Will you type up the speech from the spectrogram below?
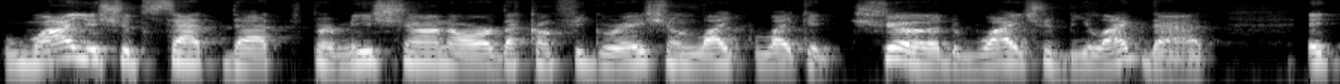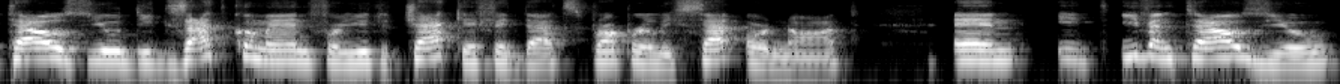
why you should set that permission or the configuration like like it should, why it should be like that it tells you the exact command for you to check if it that's properly set or not. And it even tells you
